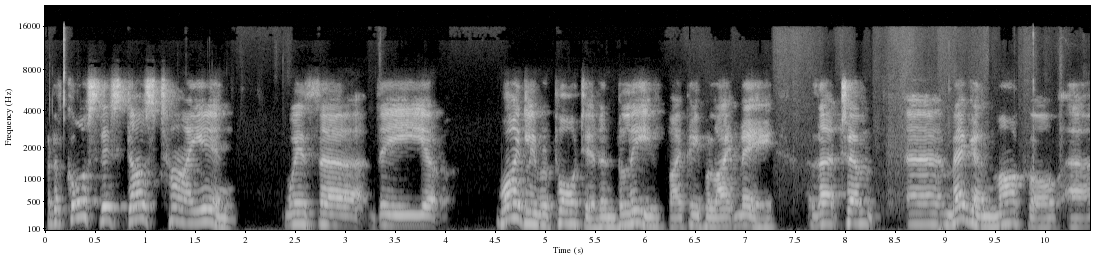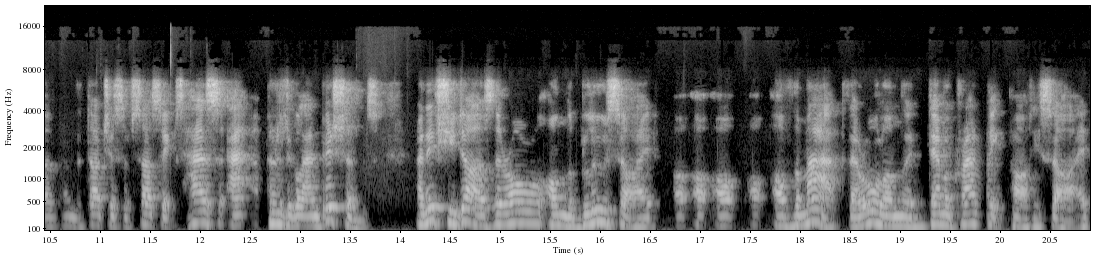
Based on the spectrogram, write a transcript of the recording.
But of course, this does tie in with uh, the uh, widely reported and believed by people like me that um, uh, Meghan Markle, uh, the Duchess of Sussex, has a- political ambitions. And if she does, they're all on the blue side of, of, of, the map. They're all on the Democratic Party side.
